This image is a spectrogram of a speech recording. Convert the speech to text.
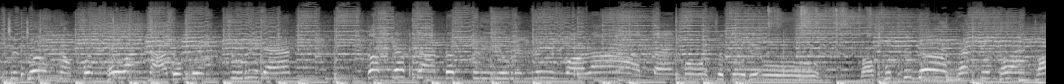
ยชื่นชมน้องเปิดลเทวันดาดวงเด่นจุริแดนก็แก้การดนตรีริลลี่ฟอล่าแตงโมสตูดิโอขอบคุณพี่เพิ่มแผ่นดินทองขอ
